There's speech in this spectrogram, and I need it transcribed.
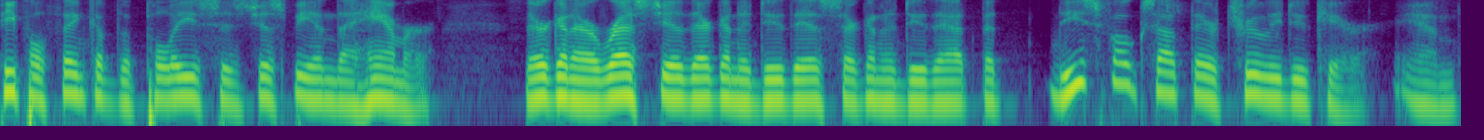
people think of the police as just being the hammer. They're going to arrest you, they're going to do this, they're going to do that. But these folks out there truly do care. And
